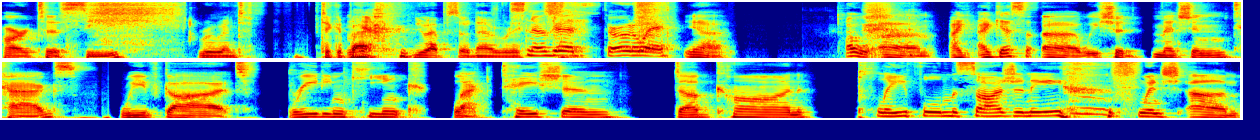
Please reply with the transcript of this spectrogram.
hard to see. Ruined. Take it back. Yeah. New episode now, everybody. It's no good. Throw it away. Yeah. Oh, um, I, I guess uh, we should mention tags. We've got breeding kink, lactation, dubcon, playful misogyny, which um,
